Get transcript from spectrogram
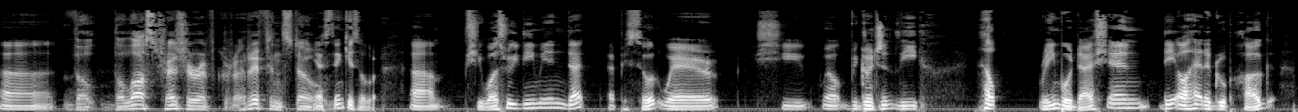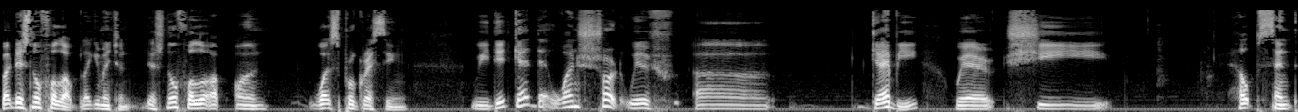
uh, The the lost treasure of Griffinstone. yes, thank you, Silver. Um, she was redeemed in that episode where she, well, begrudgingly helped Rainbow Dash and they all had a group hug. But there's no follow up, like you mentioned. There's no follow up on what's progressing. We did get that one shot with uh, Gabby where she helped send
